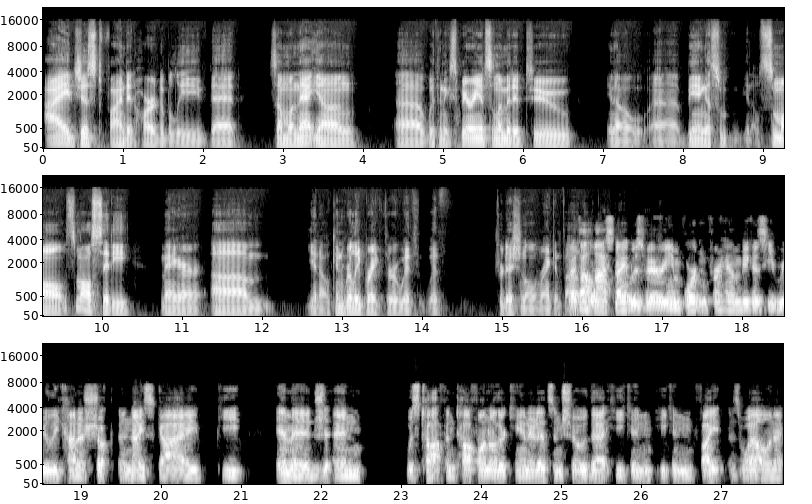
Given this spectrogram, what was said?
I just find it hard to believe that someone that young, uh, with an experience limited to you know uh, being a you know small small city mayor, um, you know, can really break through with with traditional rank and file. I thought last night was very important for him because he really kind of shook the nice guy Pete image and was tough and tough on other candidates and showed that he can he can fight as well. And I,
